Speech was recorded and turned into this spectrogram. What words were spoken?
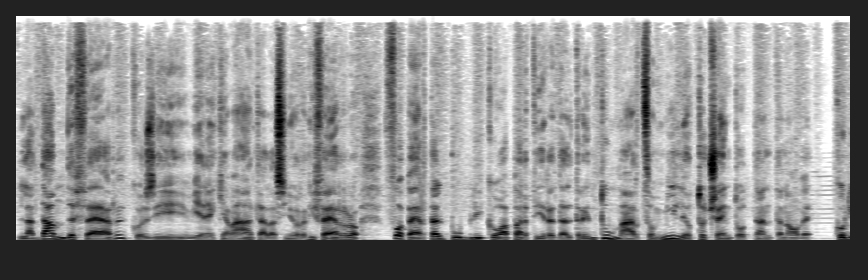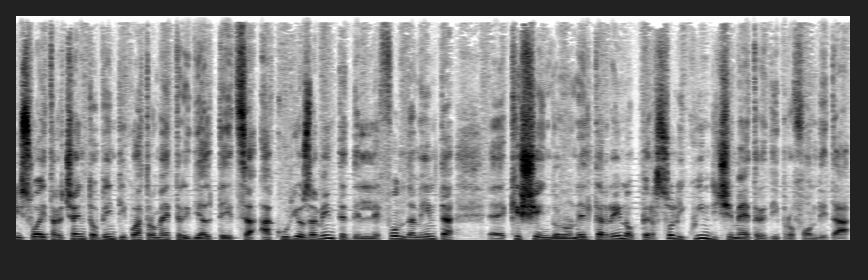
la Dame de Fer, così viene chiamata la signora di ferro, fu aperta al pubblico a partire dal 31 marzo 1889 con i suoi 324 metri di altezza ha curiosamente delle fondamenta eh, che scendono nel terreno per soli 15 metri di profondità.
